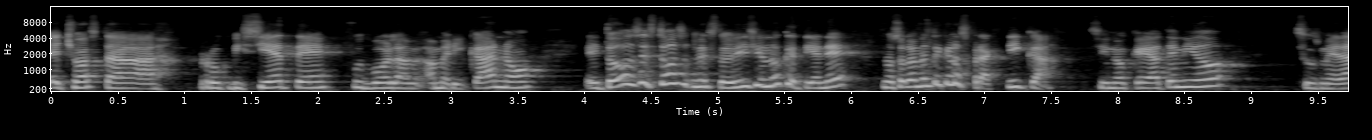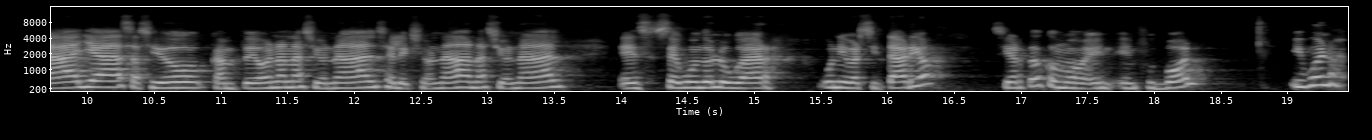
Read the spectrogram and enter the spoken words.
hecho hasta rugby 7, fútbol americano, eh, todos estos le estoy diciendo que tiene, no solamente que los practica, sino que ha tenido sus medallas, ha sido campeona nacional, seleccionada nacional, es segundo lugar universitario, ¿cierto? Como en, fútbol. Y bueno,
